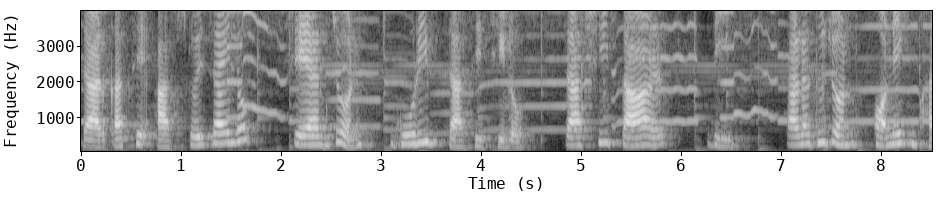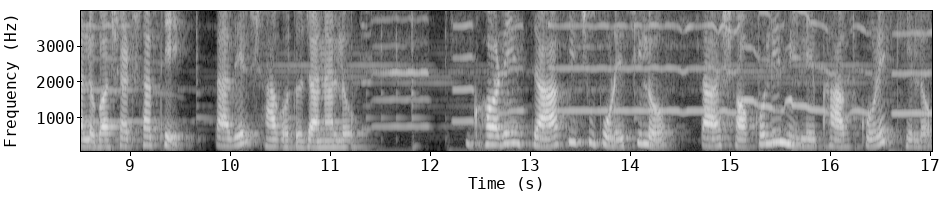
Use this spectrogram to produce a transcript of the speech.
যার কাছে আশ্রয় চাইল, সে একজন গরিব চাষি ছিল। চাষি তার স্ত্রী। তারা দুজন অনেক ভালোবাসার সাথে তাদের স্বাগত জানালো। ঘরে যা কিছু পড়েছিল তা সকলে মিলে ভাগ করে খেলো।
